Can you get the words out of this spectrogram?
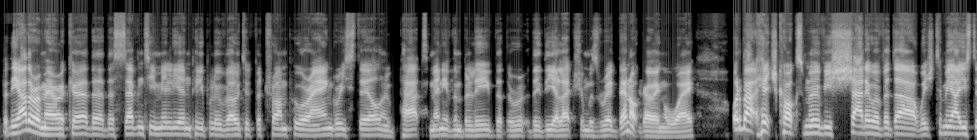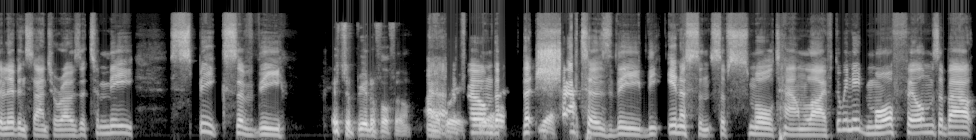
But the other America, the, the 70 million people who voted for Trump who are angry still, and perhaps many of them believe that the, the, the election was rigged, they're not going away. What about Hitchcock's movie Shadow of a Doubt, which to me, I used to live in Santa Rosa, to me speaks of the. It's a beautiful film. I uh, agree. film yeah. that, that yeah. shatters the the innocence of small town life. Do we need more films about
